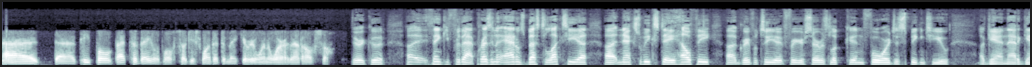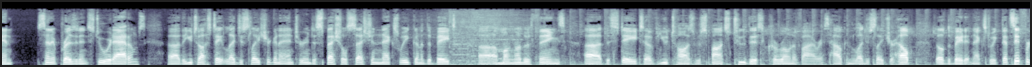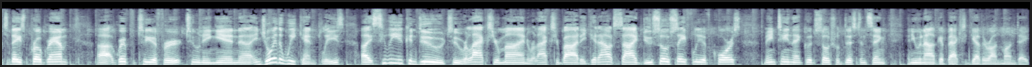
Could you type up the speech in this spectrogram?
uh, uh, people that's available. So just wanted to make everyone aware of that also. Very good. Uh, thank you for that. President Adams, best of luck to you uh, next week. Stay healthy. Uh, grateful to you for your service. Looking forward to speaking to you again. That again, Senate President Stuart Adams. Uh, the Utah State Legislature going to enter into special session next week, going to debate, uh, among other things, uh, the state of Utah's response to this coronavirus. How can the legislature help? They'll debate it next week. That's it for today's program. Uh, grateful to you for tuning in. Uh, enjoy the weekend, please. Uh, see what you can do to relax your mind, relax your body. Get outside. Do so safely, of course. Maintain that good social distancing, and you and I'll get back together on Monday.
